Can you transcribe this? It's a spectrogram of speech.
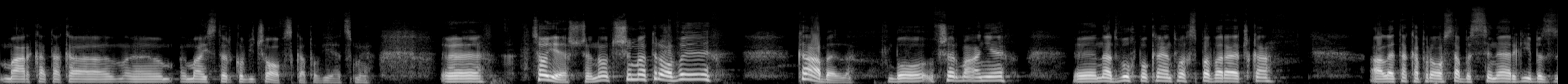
marka taka e, majsterkowiczowska powiedzmy. E, Co jeszcze? No 3-metrowy kabel, bo w Shermanie e, na dwóch pokrętłach spawareczka, ale taka prosta, bez synergii, bez,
